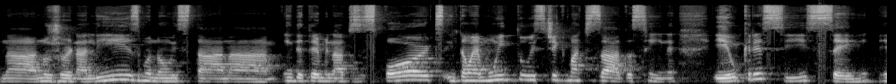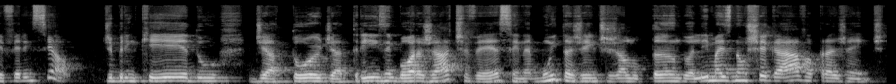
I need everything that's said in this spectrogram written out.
na, no jornalismo, não está na, em determinados esportes. Então é muito estigmatizado assim, né? Eu cresci sem referencial de brinquedo, de ator, de atriz, embora já tivessem, né, muita gente já lutando ali, mas não chegava para gente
